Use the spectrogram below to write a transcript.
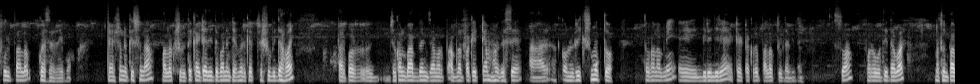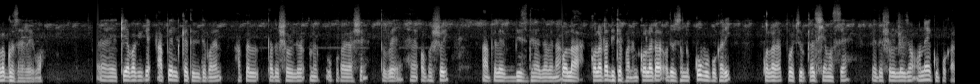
ফুল পালক গেছে যাইব। টেনশনের কিছু না, পালক শুরুতে কাইটা দিতে পারেন, ট্যামের ক্ষেত্রে সুবিধা হয়। তারপর যখন ভাববেন যে আমার, আপনার পাখির ট্যাম হয়ে গেছে আর কোনো রিস্ক মুক্ত, তখন আপনি এই ধীরে ধীরে একটা একটা করে পালক তুলে দেবেন। সো পরবর্তীতে আবার নতুন পালক গজায় যাইব। টিয়া পাখিকে আপেল খেতে দিতে পারেন। আপেল তাদের শরীরের অনেক উপকারে আসে। তবে হ্যাঁ অবশ্যই আপেলের বীজ দেওয়া যাবে না। কলা, কলাটা দিতে পারেন। কলাটা ওদের জন্য খুব উপকারী। কলা প্রচুর ক্যালসিয়াম আছে। এদের শরীরের জন্য অনেক উপকার।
